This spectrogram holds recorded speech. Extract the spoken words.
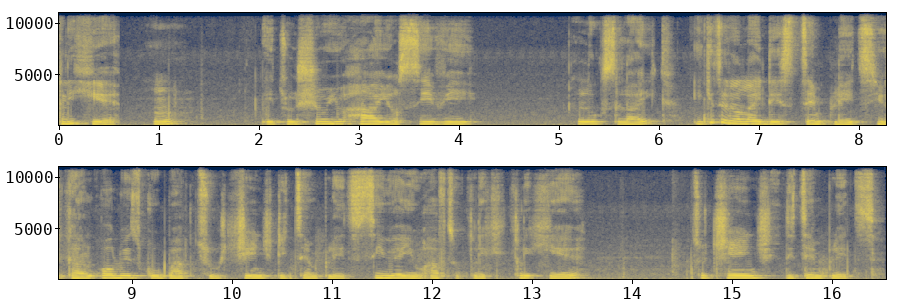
click here. Hmm? it will show you how your cv looks like. In case you don't like this template you can always go back to change the template. See where you have to click click here to change the template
